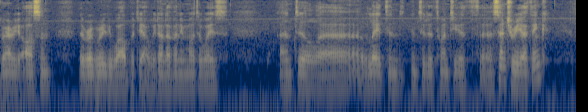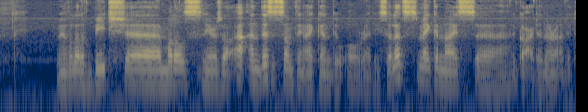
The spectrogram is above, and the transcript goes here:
very awesome. They work really well, but yeah, we don't have any motorways until uh, late in, into the 20th uh, century, I think. We have a lot of beach uh, models here as well. Ah, and this is something I can do already. So let's make a nice uh, garden around it.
